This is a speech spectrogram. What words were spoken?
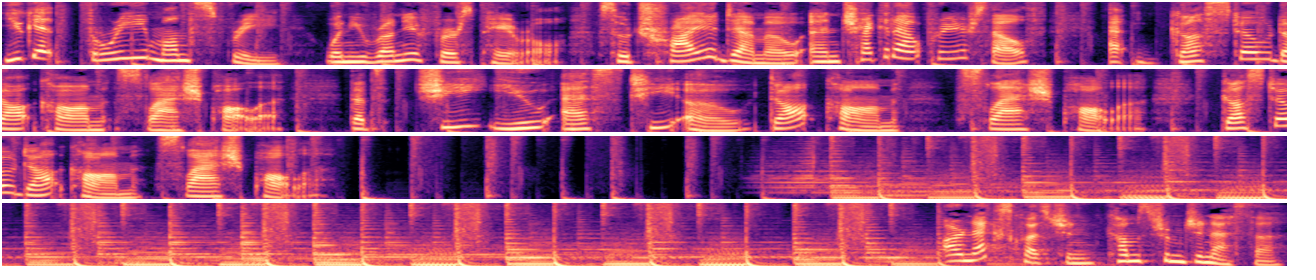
You get three months free when you run your first payroll. So try a demo and check it out for yourself at gusto.com slash Paula. That's G-U-S-T-O dot com slash Paula. Gusto.com slash Paula. Our next question comes from Jenessa.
